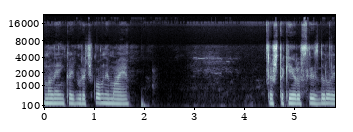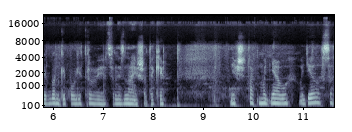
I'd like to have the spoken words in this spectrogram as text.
Маленька і бурачков немає. Тож такі росли здорові, як банки півлітрові. Я це не знаю, що таке. Я ще так модняво оділася.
